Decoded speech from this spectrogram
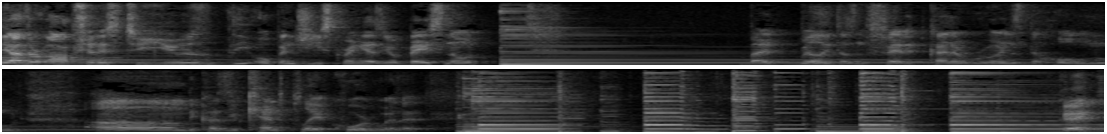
The other option is to use the open G string as your bass note, but it really doesn't fit. It kind of ruins the whole mood um, because you can't play a chord with it. Okay?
